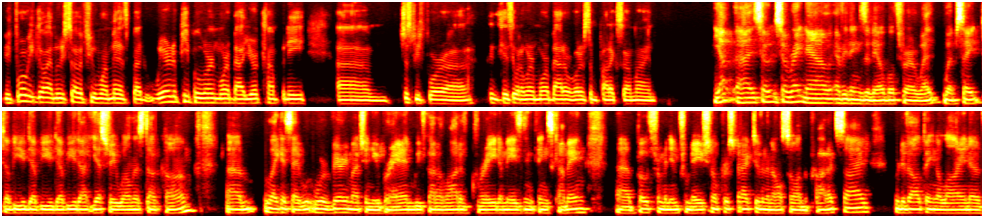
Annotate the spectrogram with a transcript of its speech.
before we go, I mean, we still have a few more minutes, but where do people learn more about your company? Um, just before, uh, in case they want to learn more about it or order some products online. Yeah. Uh, so so right now everything's available through our web, website www.yesterdaywellness.com. Um, like I said, we're very much a new brand. We've got a lot of great, amazing things coming, uh, both from an informational perspective and then also on the product side. We're developing a line of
